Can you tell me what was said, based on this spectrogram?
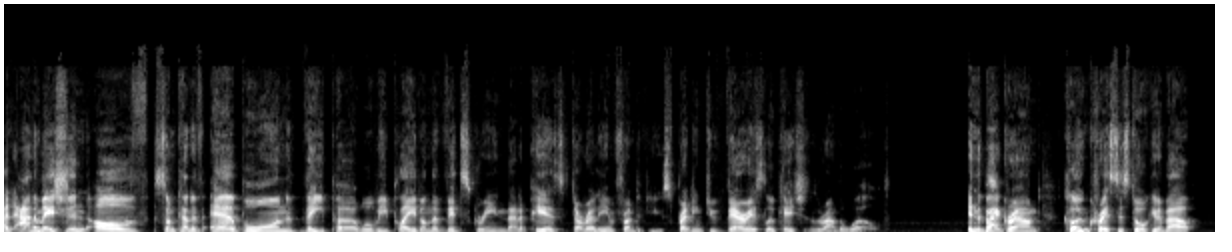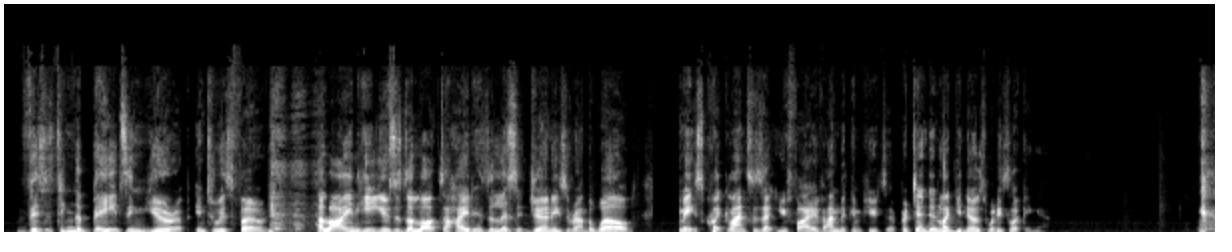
an animation of some kind of airborne vapor will be played on the vid screen that appears directly in front of you, spreading to various locations around the world. In the background, Clone Chris is talking about visiting the babes in Europe into his phone, a line he uses a lot to hide his illicit journeys around the world. He makes quick glances at U5 and the computer, pretending like he knows what he's looking at.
